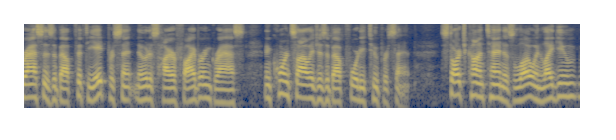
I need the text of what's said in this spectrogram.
grass is about 58%, notice higher fiber in grass, and corn silage is about 42%. Starch content is low in legume,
